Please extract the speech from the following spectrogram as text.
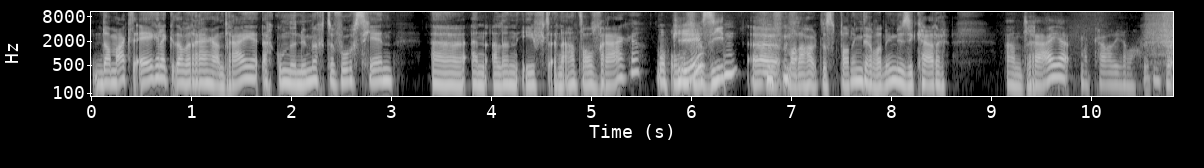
dat maakt eigenlijk dat we eraan gaan draaien. Daar komt een nummer tevoorschijn. En Ellen heeft een aantal vragen Oké. onvoorzien. Maar dat houdt de spanning ervan in, dus ik ga er aan draaien. Maar ik ga er hier nog even...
